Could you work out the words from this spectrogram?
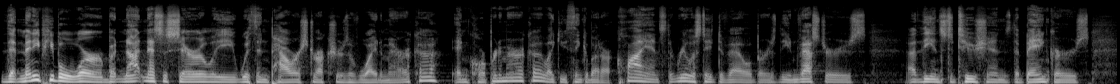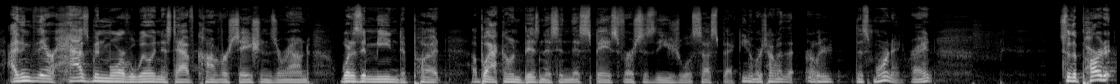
that many people were, but not necessarily within power structures of white America and corporate America. Like you think about our clients, the real estate developers, the investors, uh, the institutions, the bankers. I think there has been more of a willingness to have conversations around what does it mean to put a black owned business in this space versus the usual suspect. You know, we are talking about that earlier this morning, right? So the part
